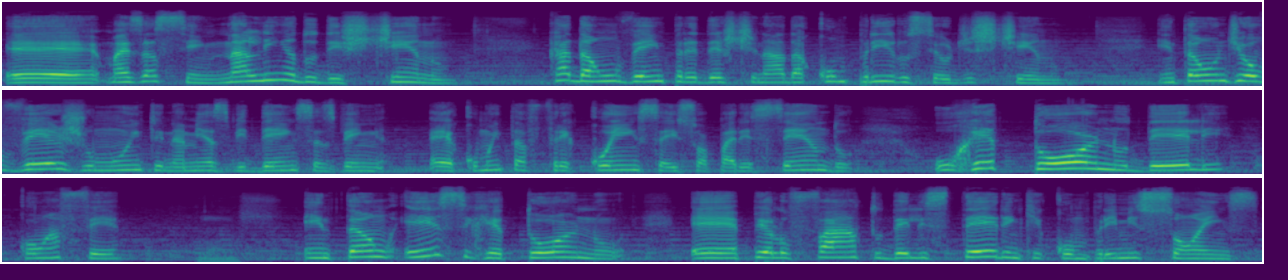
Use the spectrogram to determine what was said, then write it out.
É, mas assim, na linha do destino, cada um vem predestinado a cumprir o seu destino. Então, onde eu vejo muito, e nas minhas vidências vem é, com muita frequência isso aparecendo, o retorno dele com a fé. Então, esse retorno é pelo fato deles terem que cumprir missões.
